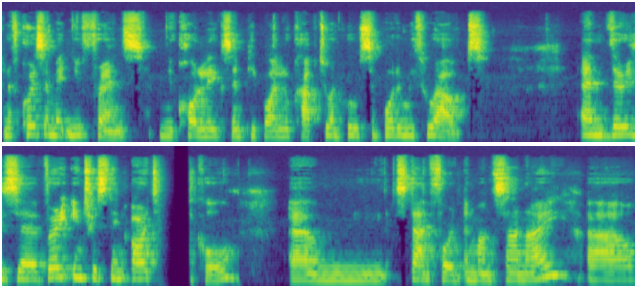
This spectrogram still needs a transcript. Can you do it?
And of course, I made new friends, new colleagues, and people I look up to and who supported me throughout. And there is a very interesting article um, Stanford and Mount Sinai, uh,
